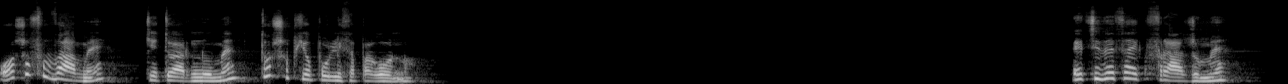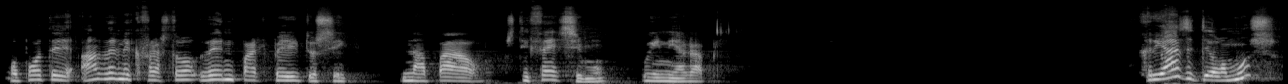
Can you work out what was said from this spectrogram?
Όσο φοβάμαι και το αρνούμε, τόσο πιο πολύ θα παγώνω. Έτσι δεν θα εκφράζομαι, οπότε αν δεν εκφραστώ δεν υπάρχει περίπτωση να πάω στη θέση μου που είναι η αγάπη. Χρειάζεται όμως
